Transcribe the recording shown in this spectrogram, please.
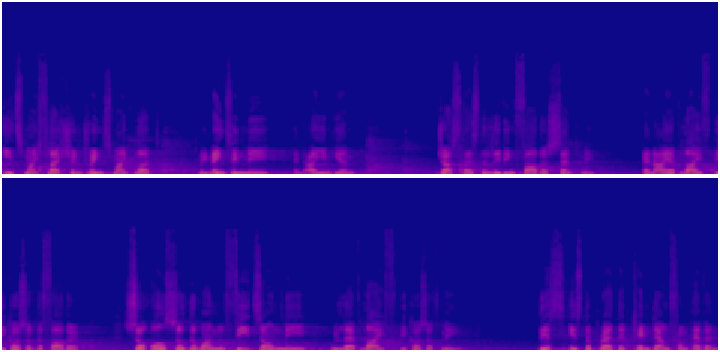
eats my flesh and drinks my blood remains in me, and I in him, just as the living Father sent me, and I have life because of the Father, so also the one who feeds on me will have life because of me. This is the bread that came down from heaven.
